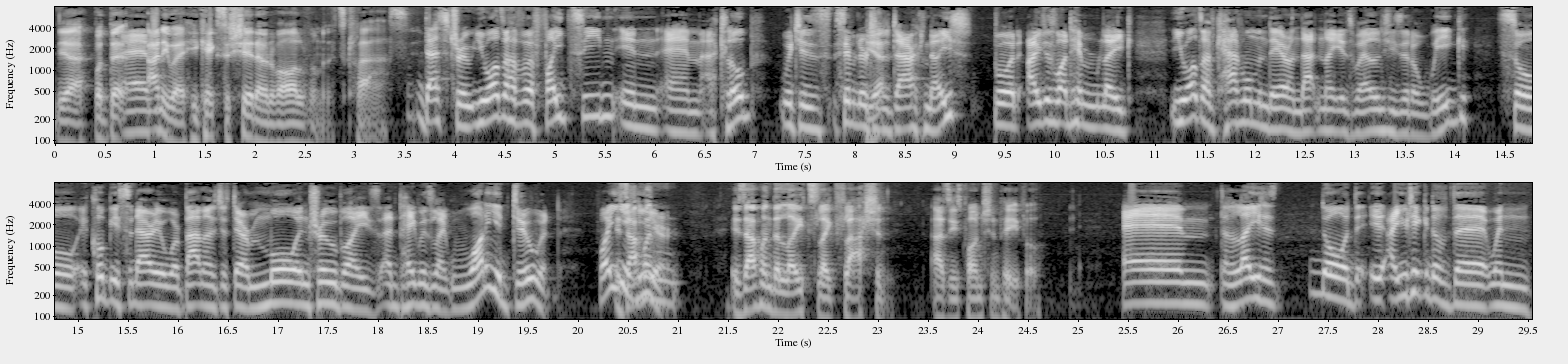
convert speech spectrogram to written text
Yeah, but the, Um, anyway, he kicks the shit out of all of them, and it's class. That's true. You also have a fight scene in um, a club, which is similar to Yeah. the Dark Knight. But I just want him like. You also have Catwoman there on that night as well, and she's in a wig. So it could be a scenario where Batman's just there mowing through boys, and Penguin's like, "What are you doing? Why are Is you that here?" when? Is that when the lights like flashing as he's punching people? Um, the light is no. The, are you thinking of the when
